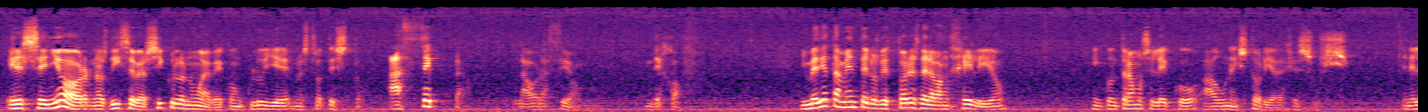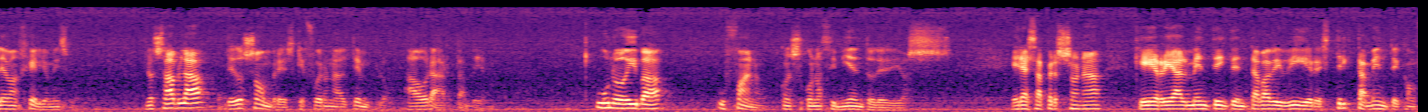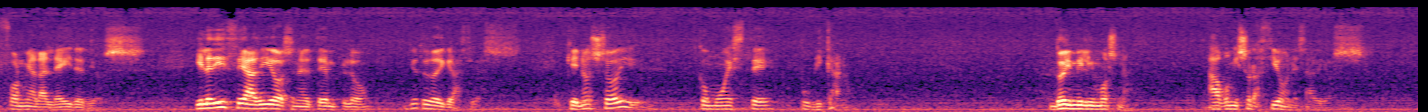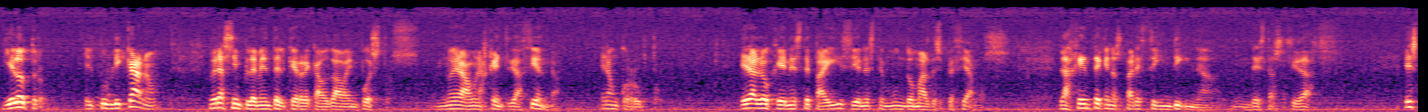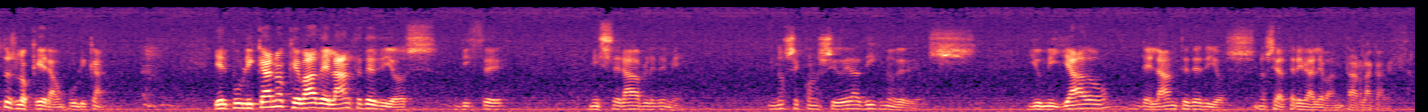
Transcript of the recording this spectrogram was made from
El Señor, nos dice versículo 9, concluye nuestro texto, acepta la oración de Job. Inmediatamente los lectores del Evangelio encontramos el eco a una historia de Jesús, en el Evangelio mismo. Nos habla de dos hombres que fueron al templo a orar también. Uno iba ufano con su conocimiento de Dios. Era esa persona que realmente intentaba vivir estrictamente conforme a la ley de Dios y le dice a Dios en el templo, yo te doy gracias, que no soy como este publicano. Doy mi limosna, hago mis oraciones a Dios. Y el otro, el publicano, no era simplemente el que recaudaba impuestos, no era un agente de Hacienda, era un corrupto. Era lo que en este país y en este mundo más despreciamos. La gente que nos parece indigna de esta sociedad. Esto es lo que era un publicano. Y el publicano que va delante de Dios dice, miserable de mí, no se considera digno de Dios. Y humillado delante de Dios, no se atreve a levantar la cabeza.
